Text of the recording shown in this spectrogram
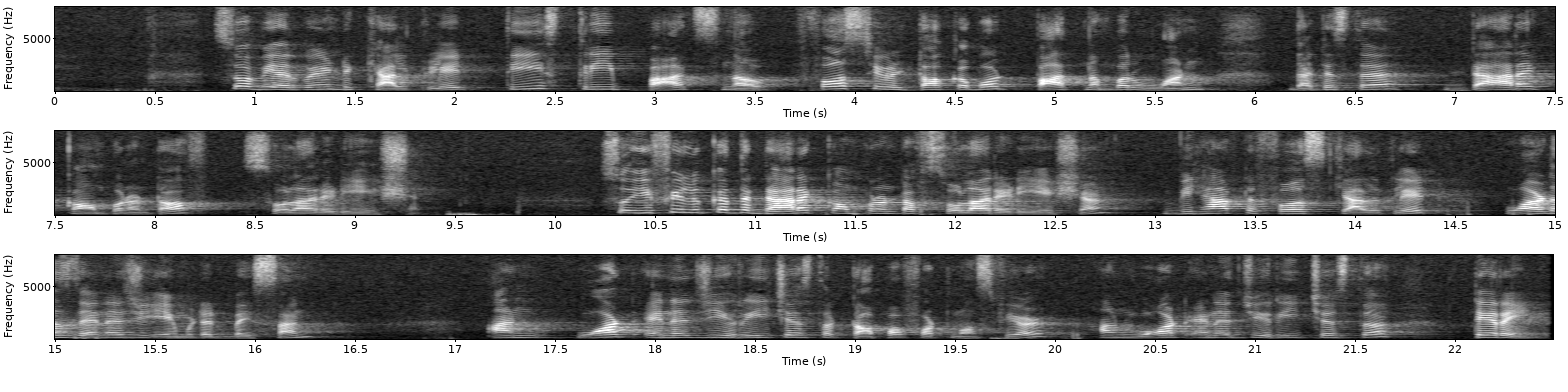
So, we are going to calculate these 3 paths now. First we will talk about path number 1 that is the direct component of solar radiation. So, if you look at the direct component of solar radiation, we have to first calculate what is the energy emitted by sun and what energy reaches the top of atmosphere and what energy reaches the terrain.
